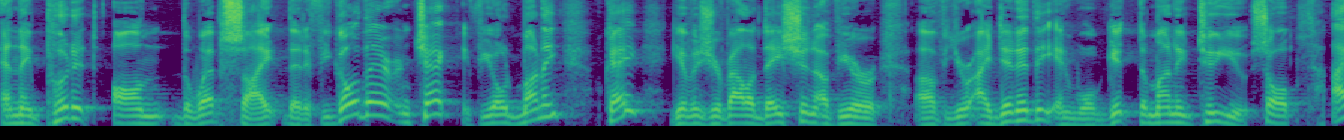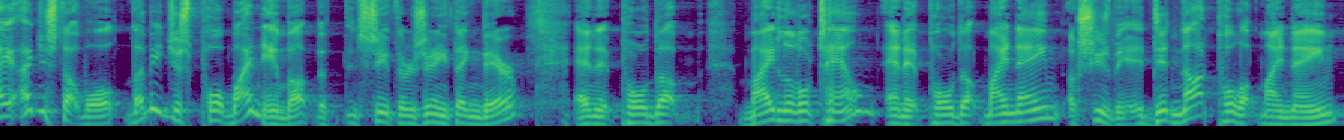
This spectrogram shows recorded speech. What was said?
and they put it on the website that if you go there and check if you owed money okay give us your validation of your of your identity and we'll get the money to you. So i, I just thought well let me just pull my name up and see if there's anything there. And it pulled up my little town and it pulled up my name. Excuse me it did not pull up my name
